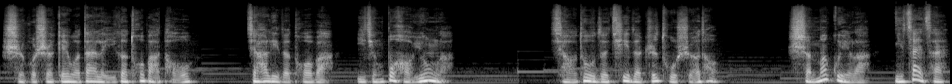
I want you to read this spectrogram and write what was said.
是不是给我带了一个拖把头？家里的拖把已经不好用了。小兔子气得直吐舌头，什么鬼了？你再猜。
